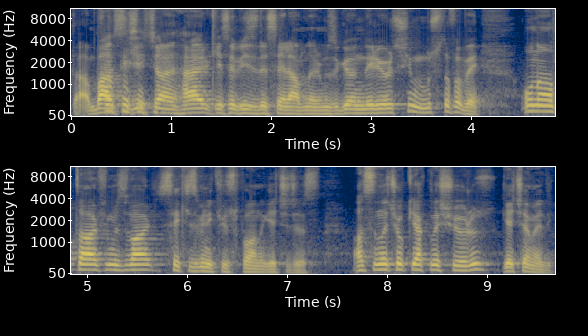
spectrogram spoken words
Tamam. Geçen herkese biz de selamlarımızı gönderiyoruz. Şimdi Mustafa Bey 16 harfimiz var. 8200 puanı geçeceğiz. Aslında çok yaklaşıyoruz. Geçemedik.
